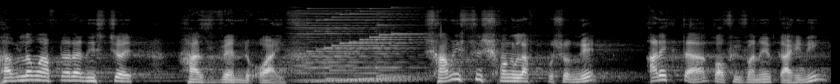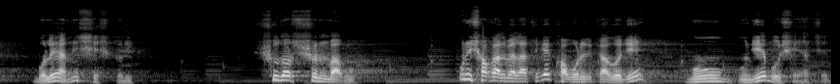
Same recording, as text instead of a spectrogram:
ভাবলাম আপনারা নিশ্চয় হাজব্যান্ড ওয়াইফ। স্বামী স্ত্রীর সংলাপ প্রসঙ্গে আরেকটা কফি পানের কাহিনী বলে আমি শেষ করি। সুদর্শন বাবু, উনি সকালবেলা থেকে খবরের কাগজে মুখ গুঁজে বসে আছেন।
